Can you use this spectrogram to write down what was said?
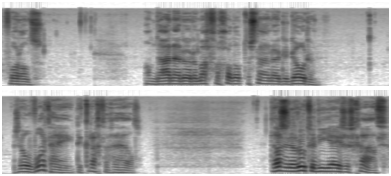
Voor ons. Om daarna door de macht van God op te staan uit de doden. Zo wordt hij de krachtige held. Dat is de route die Jezus gaat.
